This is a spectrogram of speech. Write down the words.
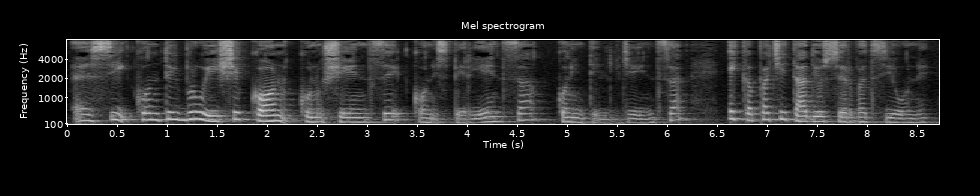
eh, si contribuisce con conoscenze, con esperienza, con intelligenza e capacità di osservazione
